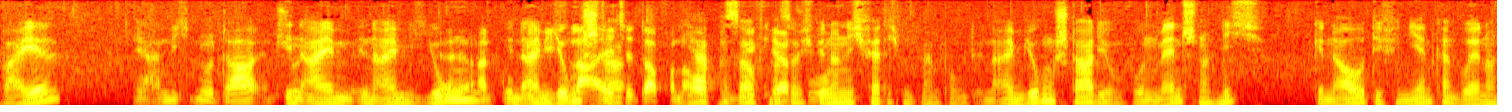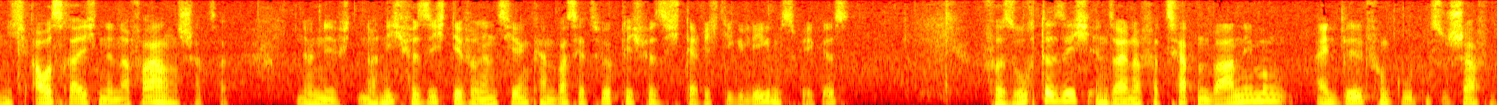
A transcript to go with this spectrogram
Weil ja, nicht nur da. In einem, in einem jungen, äh, in einem jungen Stadium. Ja, pass auf, pass auf, ich bin noch nicht fertig mit meinem Punkt. In einem jungen Stadium, wo ein Mensch noch nicht genau definieren kann, wo er noch nicht ausreichenden Erfahrungsschatz hat, noch nicht, noch nicht für sich differenzieren kann, was jetzt wirklich für sich der richtige Lebensweg ist, versucht er sich in seiner verzerrten Wahrnehmung ein Bild vom Guten zu schaffen.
